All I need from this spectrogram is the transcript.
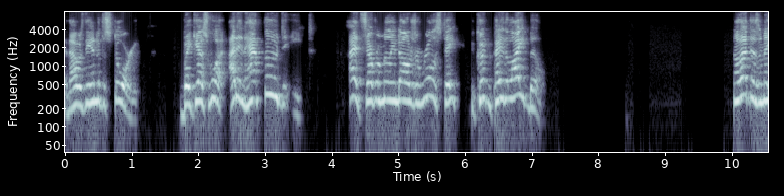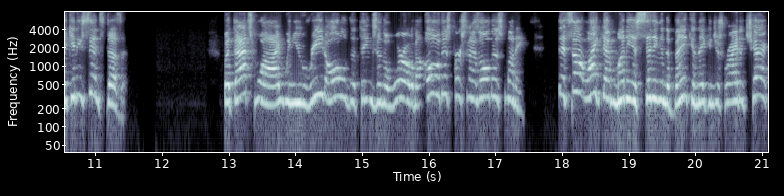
and that was the end of the story. But guess what? I didn't have food to eat. I had several million dollars in real estate and couldn't pay the light bill. Now that doesn't make any sense, does it? But that's why when you read all of the things in the world about, oh, this person has all this money, it's not like that money is sitting in the bank and they can just write a check.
